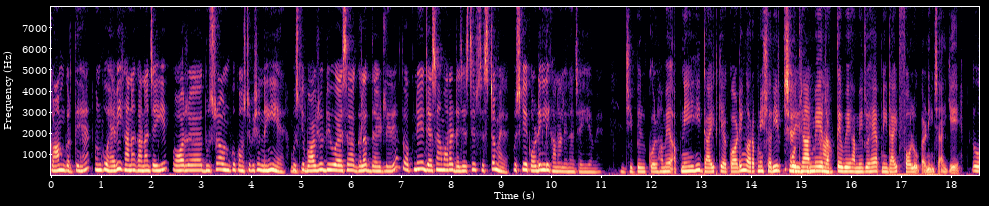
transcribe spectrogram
काम करते हैं उनको हैवी खाना खाना चाहिए और दूसरा उनको कॉन्स्टिपेशन नहीं है। उसके बावजूद भी वो ऐसा गलत डाइट ले रहे हैं तो अपने जैसा हमारा डाइजेस्टिव सिस्टम है उसके अकॉर्डिंगली खाना लेना चाहिए हमें। जी बिल्कुल। हमें अपनी ही डाइट के अकॉर्डिंग और अपने शरीर, शरीर को ध्यान में हाँ। रखते हुए हमें जो है अपनी डाइट फॉलो करनी चाहिए। तो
